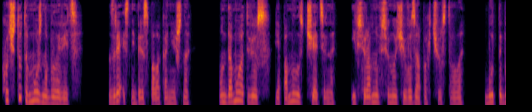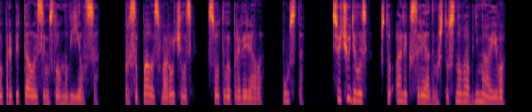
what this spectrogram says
Хоть что-то можно было ведь. Зря я с ним переспала, конечно. Он домой отвез, я помылась тщательно, и все равно всю ночь его запах чувствовала будто бы пропиталась им, словно въелся. Просыпалась, ворочалась, сотовой проверяла. Пусто. Все чудилось, что Алекс рядом, что снова обнимаю его.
